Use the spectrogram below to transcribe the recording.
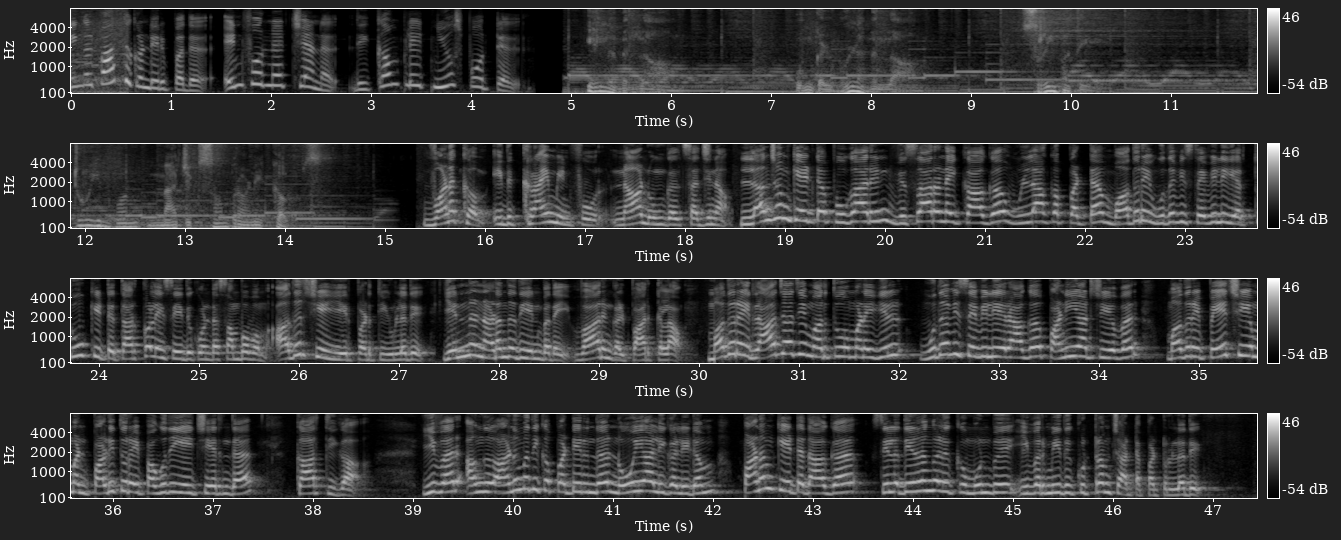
நீங்கள் பார்த்து கொண்டிருப்பது Infornet channel the complete news portal இல்லமெல்லாம் உங்கள் உள்ளமெல்லாம். Srimathi two in one magic sambrani cups வணக்கம் இது கிரைம் இன்ஃபோர் நான் உங்கள் சஜினா. லஞ்சம் கேட்ட புகாரின் விசாரணைக்காக உள்ளாக்கப்பட்ட மதுரை உதவி செவிலியர் தூக்கிட்டு தற்கொலை செய்து கொண்ட சம்பவம் அதிர்ச்சியை ஏற்படுத்தியுள்ளது. என்ன நடந்தது என்பதை வாருங்கள் பார்க்கலாம். மதுரை ராஜாஜி மருத்துவமனையில் உதவி செவிலியராக பணியாற்றியவர் மதுரை பேச்சியம்மன் படித்துறை பகுதியைச் சேர்ந்த கார்த்திகா. இவர் அங்கு அனுமதிக்கப்பட்டிருந்த நோயாளிகளிடம் பணம் கேட்டதாக சில தினங்களுக்கு முன்பு இவர் மீது குற்றம் சாட்டப்பட்டுள்ளது.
